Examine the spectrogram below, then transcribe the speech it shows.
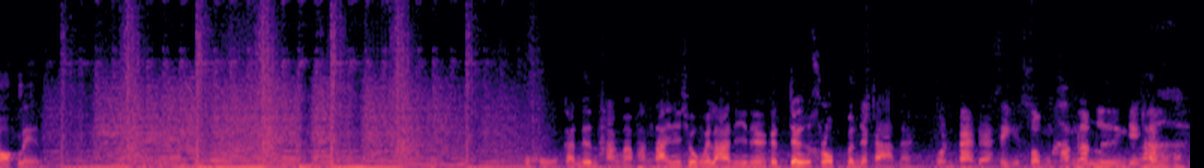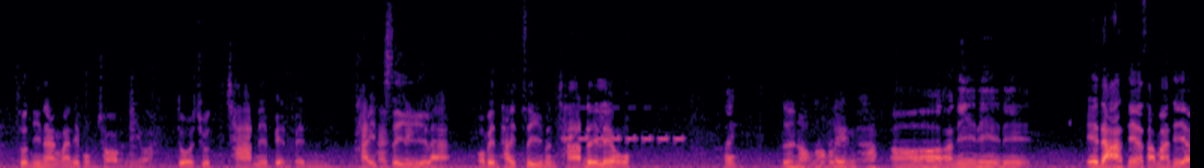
นอกเลนโอ้โห การเดินทางมาภาคใต้ในช่วงเวลานี้เนี่ยก็เจอครบบรรยากาศนะ ฝนแปดแดดสี่สมคำล่ำลือจริงๆครับส่วนที่นั่งมานี่ผมชอบอันนี้ว่ะ ตัวชุดชาร์จเนี่ยเปลี่ยนเป็น Type Type C C แล้วพอเป็น Type C มันชาร์จได้เร็ว เฮ้ย เตือนออกนอกเลนครับ อ๋อ นี่นี่นี่ ADAS เนี่ยสามารถที่จะ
